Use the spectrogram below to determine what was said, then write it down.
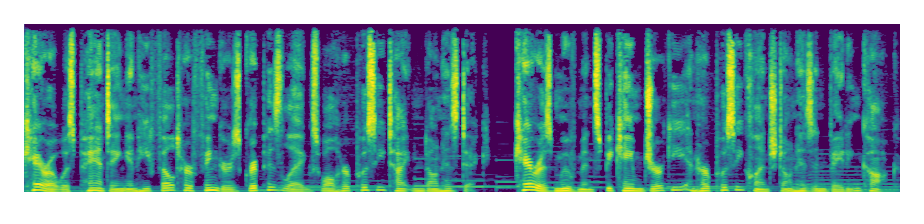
Kara was panting and he felt her fingers grip his legs while her pussy tightened on his dick. Kara's movements became jerky and her pussy clenched on his invading cock.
